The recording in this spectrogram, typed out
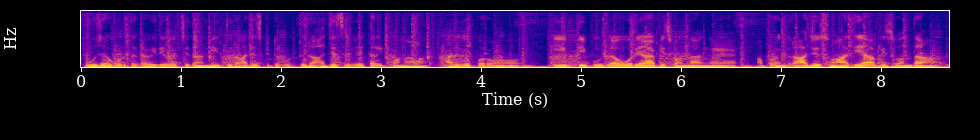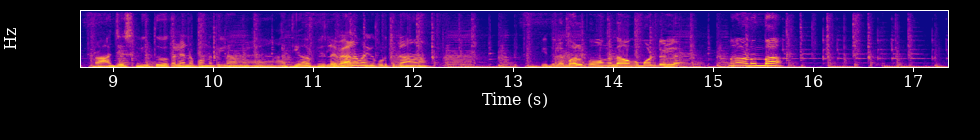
பூஜா கொடுத்த கவிதையை வச்சு தான் நீத்து ராஜேஷ் கிட்ட கொடுத்து ராஜேஷவே கரெக்ட் பண்ணலாம் அதுக்கப்புறம் கீர்த்தி பூஜா ஒரே ஆஃபீஸ் வந்தாங்க. அப்புறம் இந்த ராஜேஷும் அதே ஆஃபீஸ் வந்தான். ராஜேஷ் நீத்துவை கல்யாணம் பண்ணது இல்லாம அதே ஆஃபீஸ்ல வேலை வாங்கி கொடுத்துட்டான். இதுல பல்ப் வாங்கினது அவங்க மட்டும் இல்லை நானும் தான்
